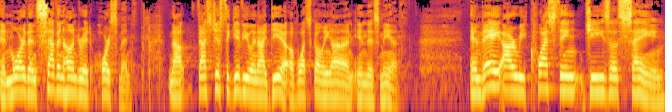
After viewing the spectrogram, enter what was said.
and more than 700 horsemen. Now, that's just to give you an idea of what's going on in this man. And they are requesting Jesus saying,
